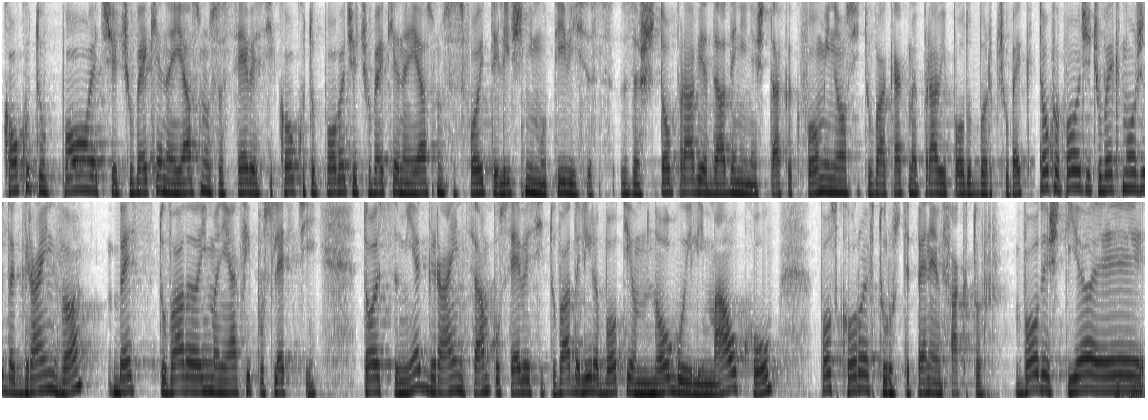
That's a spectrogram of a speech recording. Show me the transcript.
колкото повече човек е наясно със себе си, колкото повече човек е наясно със своите лични мотиви, с защо правя дадени неща, какво ми носи това, как ме прави по-добър човек, толкова повече човек може да грайнва без това да има някакви последствия. Тоест, самия грайнд сам по себе си, това дали работя много или малко, по-скоро е второстепенен фактор. Водещия е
